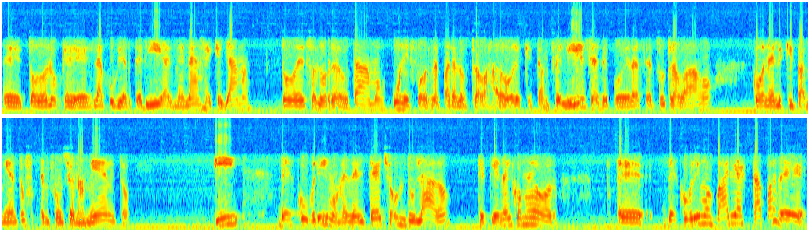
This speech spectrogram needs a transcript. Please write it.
eh, todo lo que es la cubiertería, el menaje que llaman, todo eso lo redotamos, uniformes para los trabajadores que están felices de poder hacer su trabajo con el equipamiento en funcionamiento. Y descubrimos en el techo ondulado que tiene el comedor, eh, descubrimos varias capas de,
